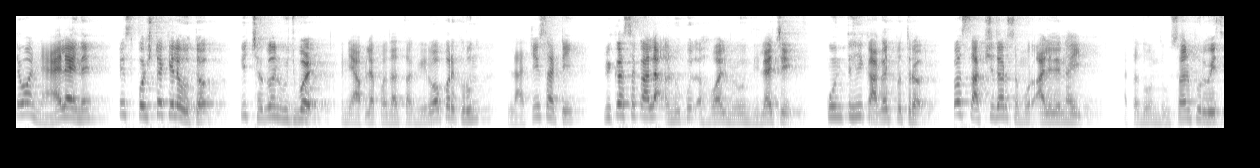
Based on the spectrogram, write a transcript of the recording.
तेव्हा न्यायालयाने हे स्पष्ट केलं होतं की छगन भुजबळ यांनी आपल्या पदाचा गैरवापर करून लाचेसाठी विकासकाला अनुकूल अहवाल मिळवून दिल्याचे कोणतेही कागदपत्र व साक्षीदार समोर आलेले नाही. आता दोन दिवसांपूर्वीच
